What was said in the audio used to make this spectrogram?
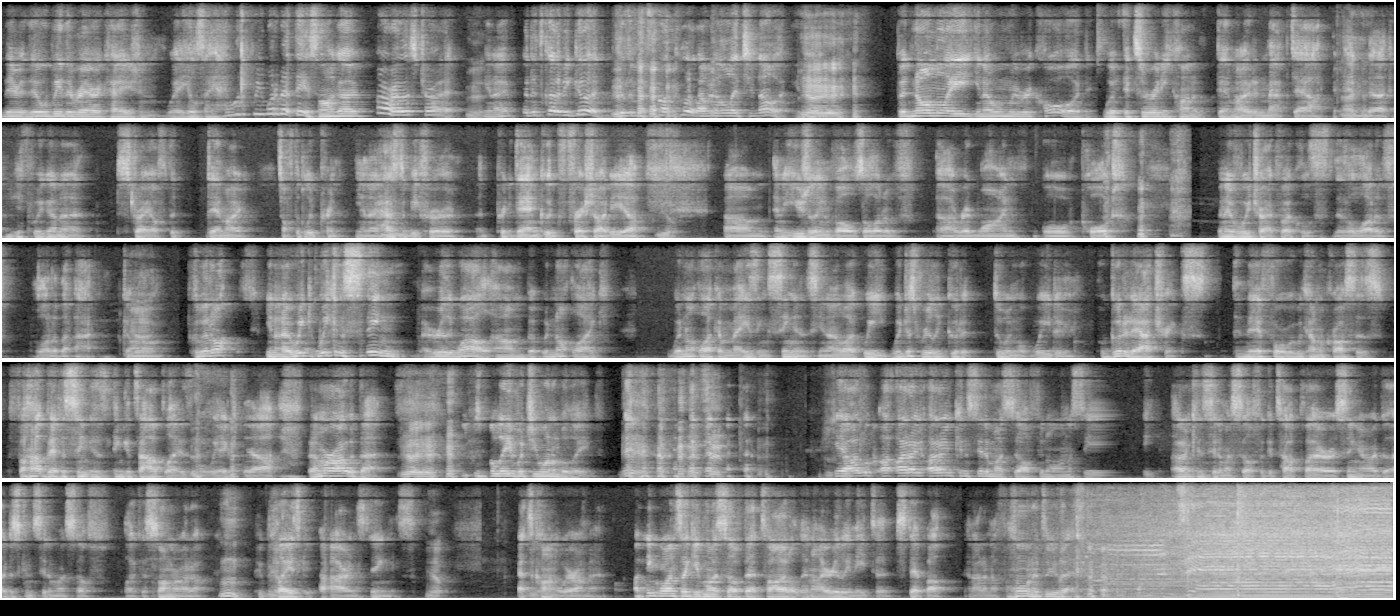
there there will be the rare occasion where he'll say, hey, what if we, what about this? And I go, all right, let's try it. Yeah. You know, but it's got to be good because if it's not good, I'm going to let you know it. You know? yeah, yeah. But normally, you know, when we record, it's already kind of demoed and mapped out. And Okay. uh, if we're going to stray off the demo, off the blueprint, you know, it has to be for a pretty damn good, fresh idea. yeah. Um, and it usually involves a lot of uh, red wine or port. Whenever we track vocals, there's a lot of a lot of that going Yeah. on because we're not, you know, we we can sing really well, um, but we're not like we're not like amazing singers, you know. Like we we're just really good at doing what we do. We're good at our tricks, and therefore we come across as far better singers and guitar players than what we actually are. But I'm alright with that. Yeah, yeah. Just believe what you want to believe. yeah. That's it. Just Yeah, I look, I, I don't, I don't consider myself, in all honesty, I don't consider myself a guitar player or a singer. I, d- I just consider myself like a songwriter Mm, who yeah. plays guitar and sings. Yep. That's Yeah. kind of where I'm at. I think once I give myself that title, then I really need to step up, and I don't know if I want to do that.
